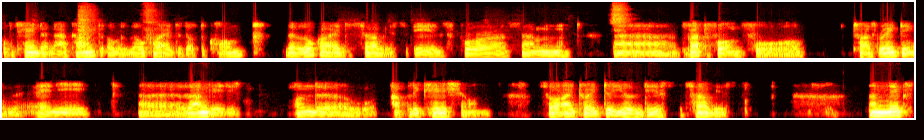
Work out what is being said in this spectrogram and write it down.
obtained an account of localite.com. The localite service is for some uh, platform for translating any uh, languages on the application. So I tried to use this service. And next,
